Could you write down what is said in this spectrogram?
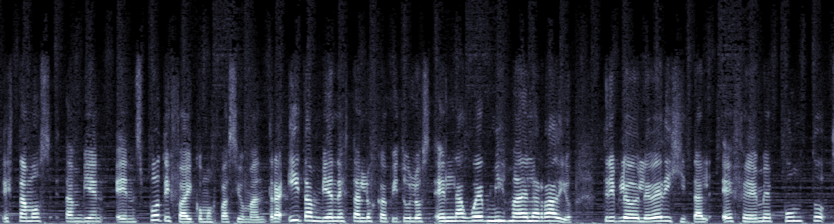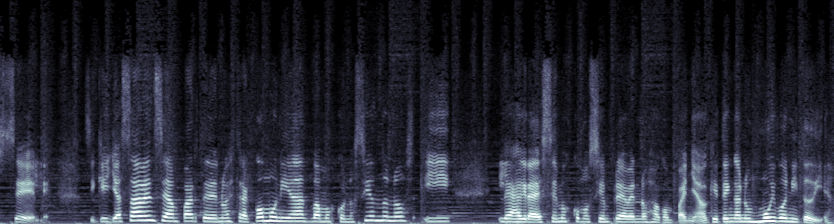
Estamos también en Spotify como espacio mantra y también están los capítulos en la web misma de la radio www.digitalfm.cl. Así que ya saben, sean parte de nuestra comunidad, vamos conociéndonos y les agradecemos como siempre habernos acompañado. Que tengan un muy bonito día.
